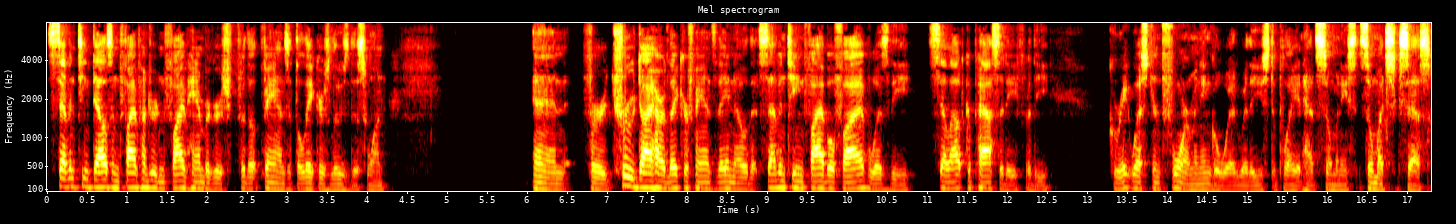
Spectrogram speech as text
17,505 hamburgers for the fans if the Lakers lose this one. And for true diehard Laker fans, they know that 17,505 was the sellout capacity for the Great Western Forum in Inglewood, where they used to play and had so many so much success.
